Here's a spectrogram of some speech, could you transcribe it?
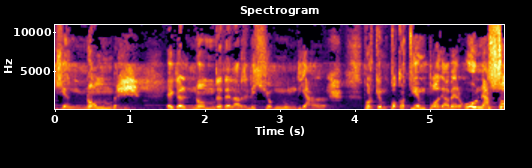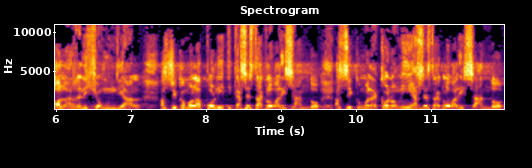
Y en nombre en el nombre de la religión mundial. Porque en poco tiempo ha de haber una sola religión mundial. Así como la política se está globalizando, así como la economía se está globalizando,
